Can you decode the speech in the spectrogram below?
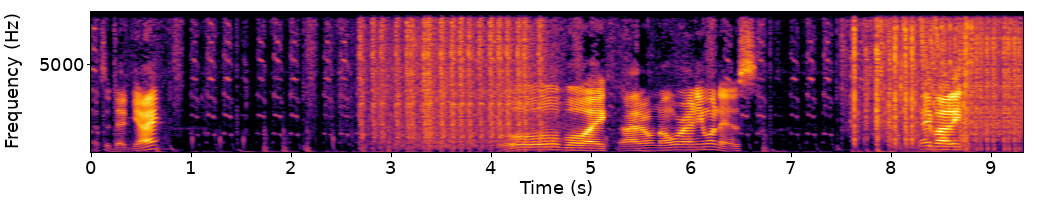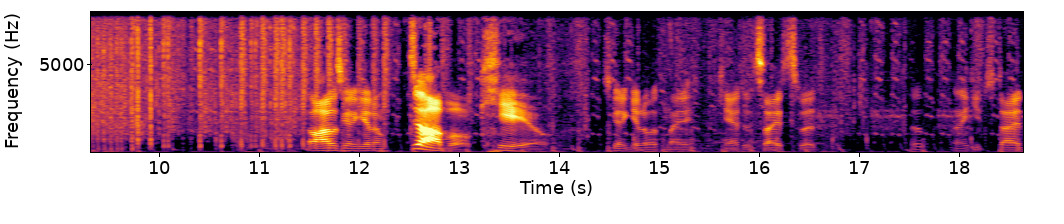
That's a dead guy. Oh boy, I don't know where anyone is. Hey, buddy. Oh, I was gonna get him. Double kill. I was gonna get him with my canted sights, but I think he just died.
